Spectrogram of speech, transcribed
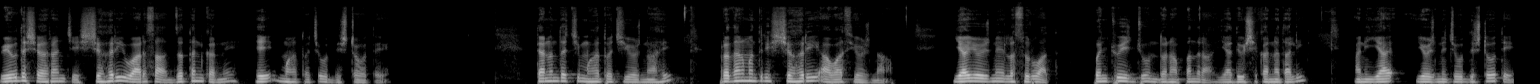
विविध शहरांचे शहरी वारसा जतन करणे हे महत्त्वाचे उद्दिष्ट होते. त्यानंतरची महत्त्वाची योजना आहे प्रधानमंत्री शहरी आवास योजना. या योजनेला सुरुवात पंचवीस जून दोन हजार पंधरा या दिवशी करण्यात आली आणि या योजनेचे उद्दिष्ट होते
